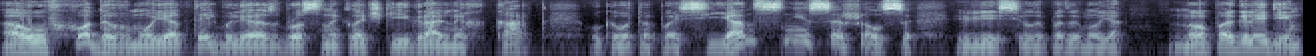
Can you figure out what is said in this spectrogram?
А у входа в мой отель были разбросаны клочки игральных карт. У кого-то пасьянс не сошелся, — весело подумал я. Ну, поглядим.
